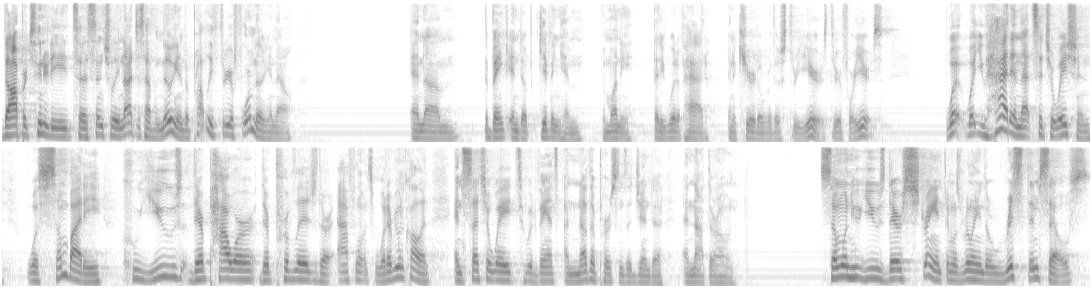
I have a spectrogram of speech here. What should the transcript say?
the opportunity to essentially not just have a million but probably three or four million now and um, the bank ended up giving him the money that he would have had and accrued over those three years, three or four years. What, what you had in that situation was somebody who used their power, their privilege, their affluence, whatever you want to call it, in such a way to advance another person's agenda and not their own. Someone who used their strength and was willing to risk themselves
